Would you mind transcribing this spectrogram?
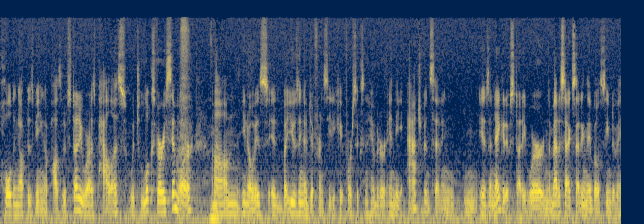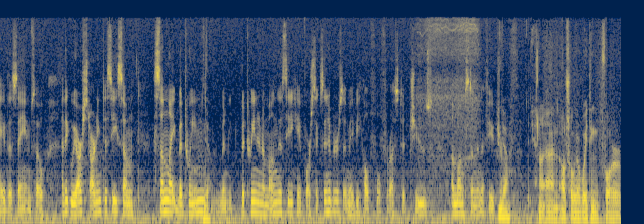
holding up as being a positive study, whereas PALLAS, which looks very similar, um, you know, is, is but using a different CDK4/6 inhibitor in the adjuvant setting is a negative study. Where in the metastatic setting, they both seem to behave the same. So I think we are starting to see some sunlight between Yeah. between and among the CDK4/6 inhibitors that may be helpful for us to choose amongst them in the future. Yeah. You know, and also we're waiting for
